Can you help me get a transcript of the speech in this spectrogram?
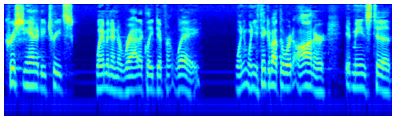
Christianity treats women in a radically different way. When, when you think about the word honor, it means to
